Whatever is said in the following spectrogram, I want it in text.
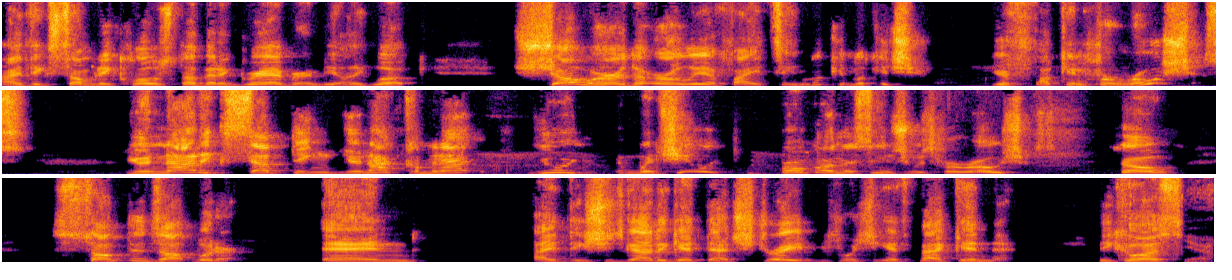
I think somebody close to her better grab her and be like, "Look, show her the earlier fight. Say, look, look at you. You're fucking ferocious. You're not accepting. You're not coming out. You were when she broke on the scene. She was ferocious. So something's up with her, and I think she's got to get that straight before she gets back in there. Because Yeah.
